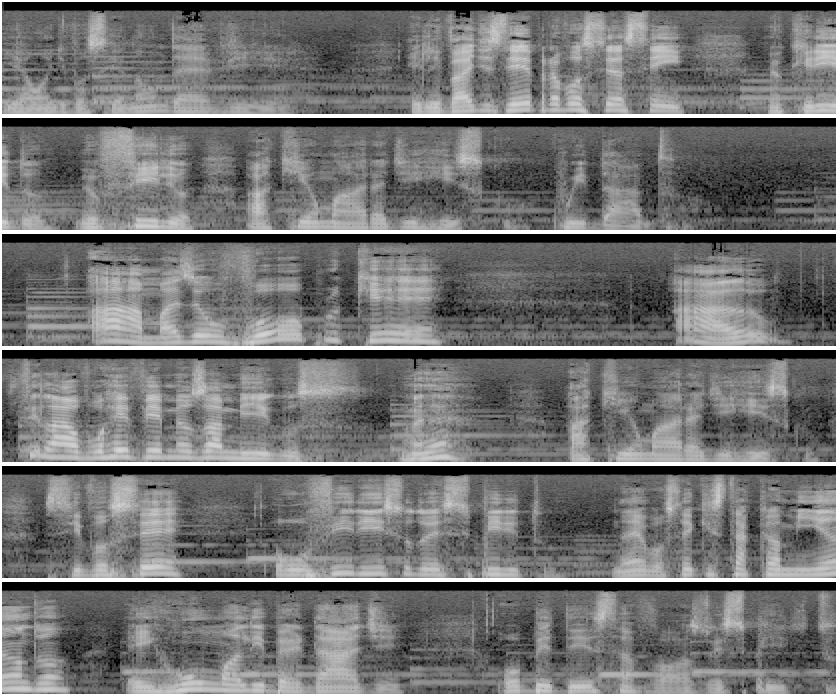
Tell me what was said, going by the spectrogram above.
e aonde você não deve ir. Ele vai dizer para você assim: meu querido, meu filho, aqui é uma área de risco, cuidado. Ah, mas eu vou porque ah, eu, sei lá, eu vou rever meus amigos, né? Aqui é uma área de risco. Se você ouvir isso do Espírito, né? Você que está caminhando em rumo à liberdade, obedeça a voz do Espírito.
